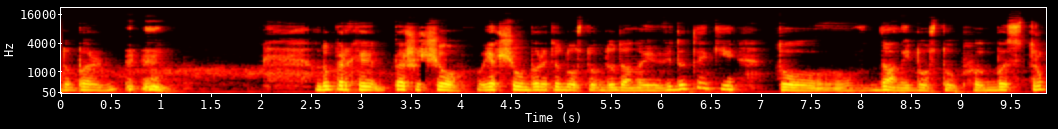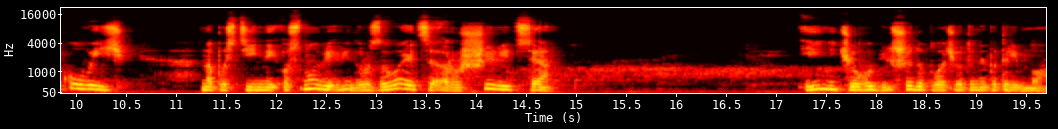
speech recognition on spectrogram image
Допер... До перше, що якщо ви берете доступ до даної відеотеки, то даний доступ безстроковий на постійній основі, він розвивається, розширюється і нічого більше доплачувати не потрібно.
